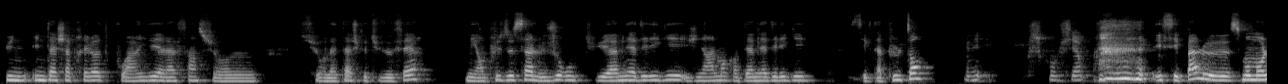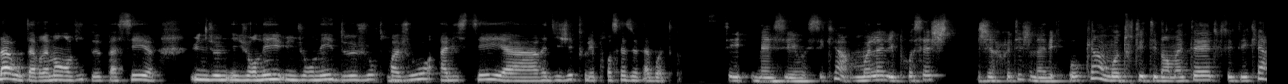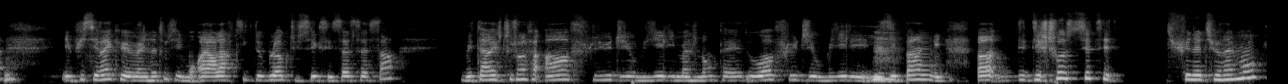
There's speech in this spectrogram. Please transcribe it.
une, tâche après l'autre pour arriver à la fin sur, euh, sur la tâche que tu veux faire. Mais en plus de ça, le jour où tu es amené à déléguer, généralement quand tu es amené à déléguer, c'est que tu n'as plus le temps. Oui, je confirme. et c'est pas le, ce moment-là où tu as vraiment envie de passer une, journée, une journée, deux jours, trois jours à lister et à rédiger tous les process de ta boîte. C'est, mais c'est, clair. Moi, là, les process, j'ai recruté, je n'en avais aucun. Moi, tout était dans ma tête, tout était clair. Mm. Et puis, c'est vrai que malgré tout, c'est bon. Alors, l'article de blog, tu sais que c'est ça, ça, ça. Mais tu arrives toujours à faire Ah, flûte, j'ai oublié l'image d'en-tête. Ou Ah, flûte, j'ai oublié les, les épingles. des, choses, tu sais, tu fais naturellement.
